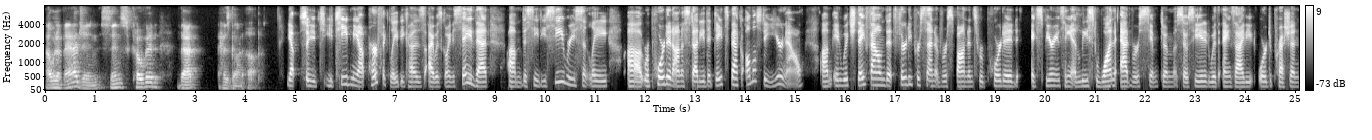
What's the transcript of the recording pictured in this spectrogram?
I would imagine since COVID, that has gone up. Yep. So you, you teed me up perfectly because I was going to say that um, the CDC recently uh, reported on a study that dates back almost a year now, um, in which they found that 30% of respondents reported experiencing at least one adverse symptom associated with anxiety or depression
